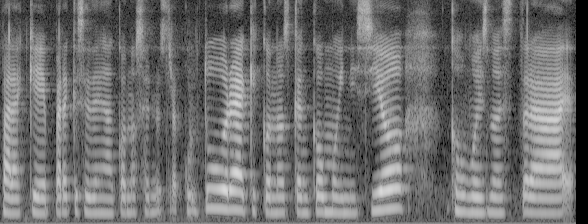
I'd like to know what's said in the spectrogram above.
para que, para que se den a conocer nuestra cultura, que conozcan cómo inició, cómo es nuestra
